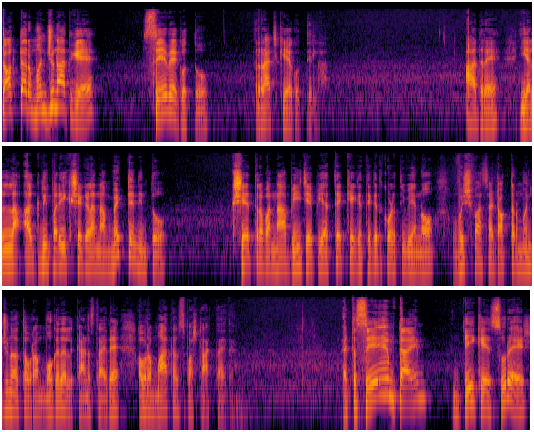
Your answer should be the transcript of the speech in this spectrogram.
ಡಾಕ್ಟರ್ ಮಂಜುನಾಥ್ಗೆ ಸೇವೆ ಗೊತ್ತು, ರಾಜಕೀಯ ಗೊತ್ತಿಲ್ಲ. ಆದರೆ ಎಲ್ಲ ಅಗ್ನಿ ಪರೀಕ್ಷೆಗಳನ್ನು ಮೆಟ್ಟೆ ನಿಂತು ಕ್ಷೇತ್ರವನ್ನು ಬಿ ಜೆ ಪಿಯ ತೆಕ್ಕೆಗೆ ತೆಗೆದುಕೊಳ್ತೀವಿ ಅನ್ನೋ ವಿಶ್ವಾಸ ಡಾಕ್ಟರ್ ಮಂಜುನಾಥ್ ಅವರ ಮೊಗದಲ್ಲಿ ಕಾಣಿಸ್ತಾ ಇದೆ, ಅವರ ಮಾತಲ್ಲಿ ಸ್ಪಷ್ಟ ಆಗ್ತಾ ಇದೆ. At the same time D K Suresh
